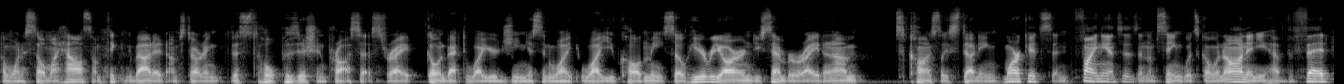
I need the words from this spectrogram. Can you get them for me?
I want to sell my house. I'm thinking about it. I'm starting this whole position process, right? Going back to why you're a genius and why why you called me. So here we are in December, right? And I'm constantly studying markets and finances, and I'm seeing what's going on. And you have the Fed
